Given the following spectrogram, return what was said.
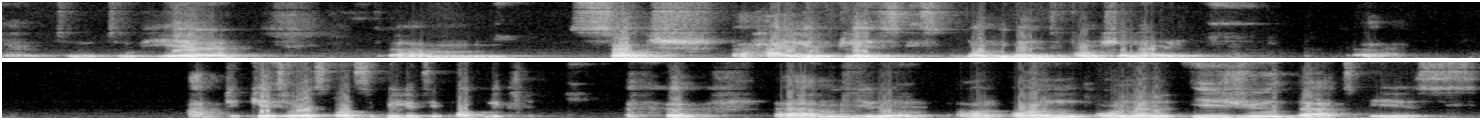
uh, to, to hear um, such a highly placed government functionary uh, abdicate responsibility publicly. Um, you know, on, on, on an issue that is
